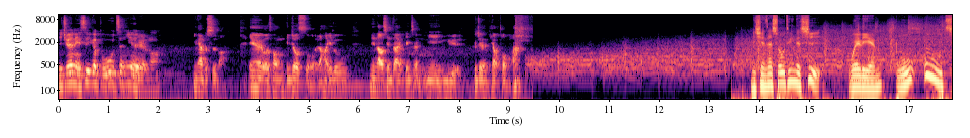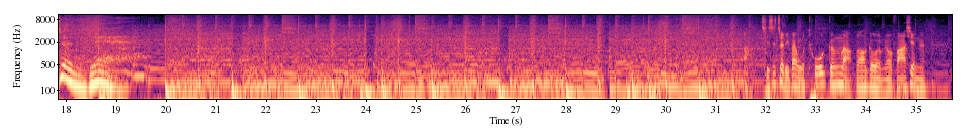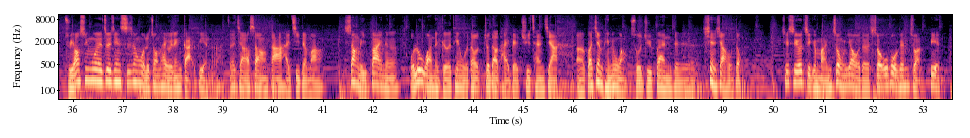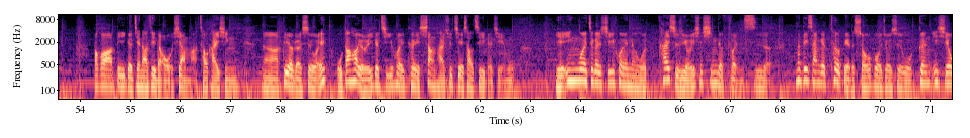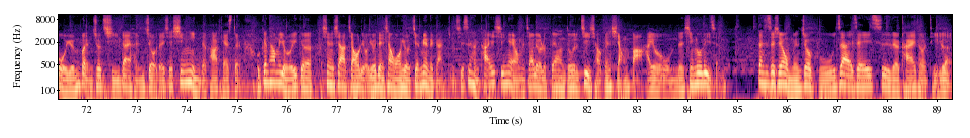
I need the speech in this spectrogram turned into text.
你觉得你是一个不务正业的人吗？应该不是吧？因为我从研究所，然后一路念到现在，变成念音乐，不觉得很跳痛吗？你现在收听的是威廉不务正业。其实这礼拜我拖更了，不知道各位有没有发现呢？主要是因为最近私生活的状态有点改变了，再加上大家还记得吗？上礼拜呢，我录完的隔天，我到就到台北去参加呃关键评论网所举办的线下活动。其实有几个蛮重要的收获跟转变，包括第一个见到自己的偶像嘛，超开心。那第二个是我，诶，我刚好有一个机会可以上台去介绍自己的节目，也因为这个机会呢，我开始有一些新的粉丝了。那第三个特别的收获就是，我跟一些我原本就期待很久的一些新颖的 podcaster，我跟他们有一个线下交流，有点像网友见面的感觉，其实很开心诶，我们交流了非常多的技巧跟想法，还有我们的心路历程。但是这些我们就不在这一次的开头提了，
